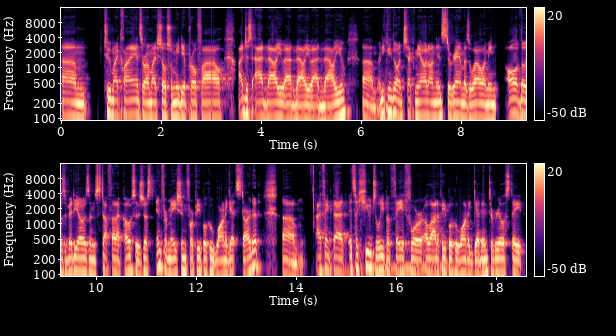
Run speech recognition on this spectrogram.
um, to my clients or on my social media profile. I just add value, add value, add value. Um, and you can go and check me out on Instagram as well. I mean, all of those videos and stuff that I post is just information for people who want to get started. Um, I think that it's a huge leap of faith for a lot of people who want to get into real estate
